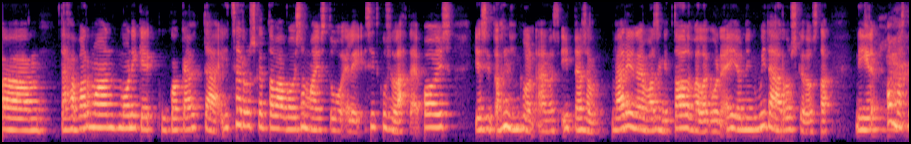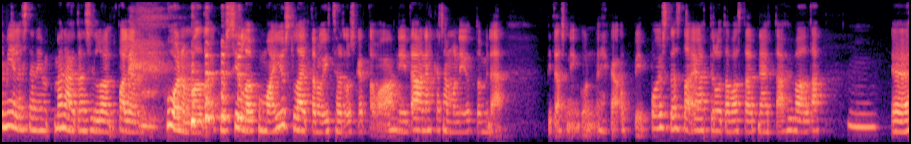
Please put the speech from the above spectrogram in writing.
ähm, tähän varmaan moni, kuka käyttää itse ruskettavaa, voi samaistua. Eli sitten kun se lähtee pois ja sitten on niin kuin ns. itsensä värinen, varsinkin talvella, kun ei ole niin kuin mitään rusketusta, niin omasta mielestäni mä näytän silloin paljon huonommalta kuin silloin, kun mä oon just laittanut itse ruskettavaa. Niin tää on ehkä semmonen juttu, mitä pitäisi niin kuin ehkä oppia pois tästä ajattelutavasta, että näyttää hyvältä Mm. öö,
